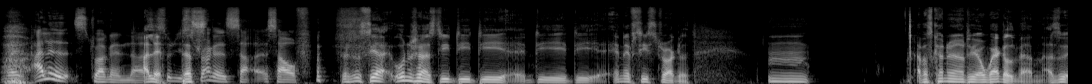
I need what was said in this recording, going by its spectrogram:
Weil alle strugglen da. Alle. Das ist so die Das- Struggle Sou- South. Das ist ja, ohne Scheiß, die, die, die, die, die NFC Struggle. Mm, Aber es könnte natürlich auch Waggle werden. Also,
